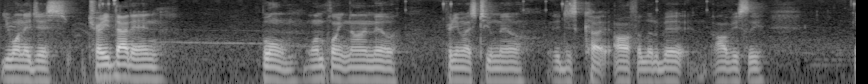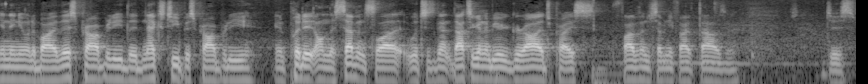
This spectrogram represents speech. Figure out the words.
You want to just trade that in. Boom, 1.9 mil, pretty much 2 mil. It just cut off a little bit obviously. And then you want to buy this property, the next cheapest property, and put it on the seventh slot, which is gonna, that's going to be your garage price, five hundred seventy-five thousand. Just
